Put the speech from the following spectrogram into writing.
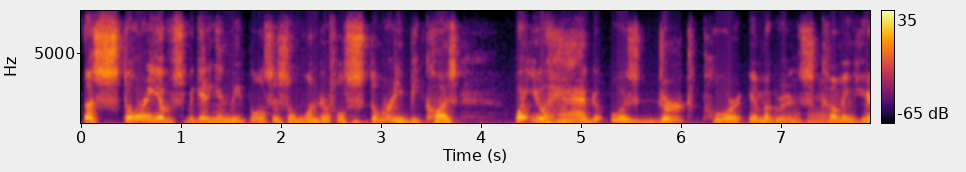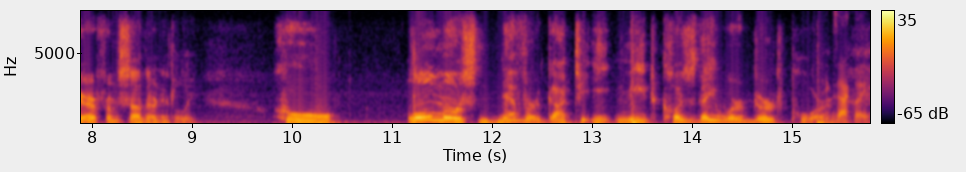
The story of spaghetti and meatballs is a wonderful story because what you had was dirt poor immigrants Mhm. coming here from southern Italy who almost never got to eat meat because they were dirt poor. Exactly.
